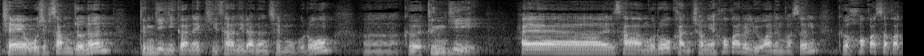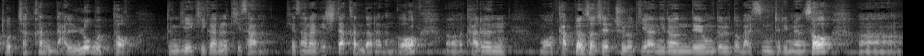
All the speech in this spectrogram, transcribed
제 53조는 등기기간의 기산이라는 제목으로 어, 그 등기 할 사항으로 관청에 허가를 요하는 것은 그 허가서가 도착한 날로부터 등기의 기간을 기산, 계산하기 시작한다라는 거, 어, 다른 뭐 답변서 제출 기한 이런 내용들도 말씀드리면서 어,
